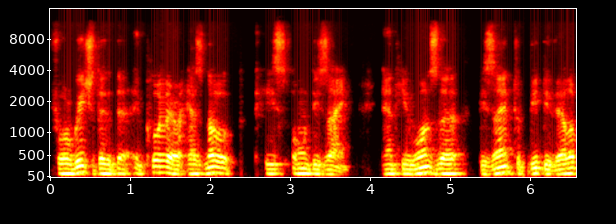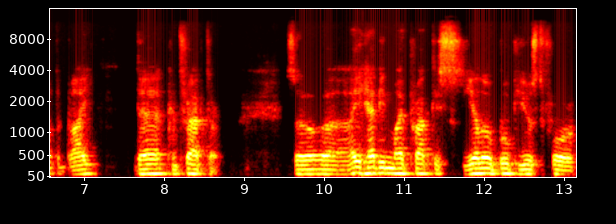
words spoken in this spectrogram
for which the, the employer has no his own design, and he wants the design to be developed by the contractor. So uh, I had in my practice yellow book used for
